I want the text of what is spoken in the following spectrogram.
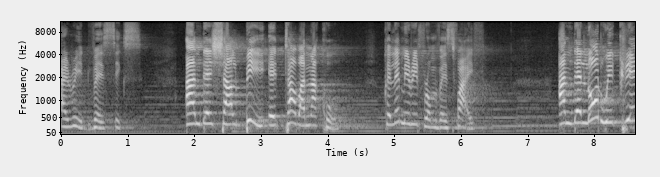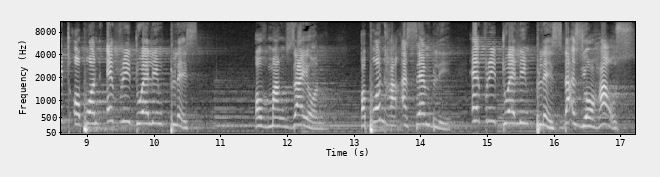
I read verse 6. And there shall be a tabernacle. Okay, let me read from verse 5. And the Lord will create upon every dwelling place of Mount Zion, upon her assembly, every dwelling place, that's your house,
